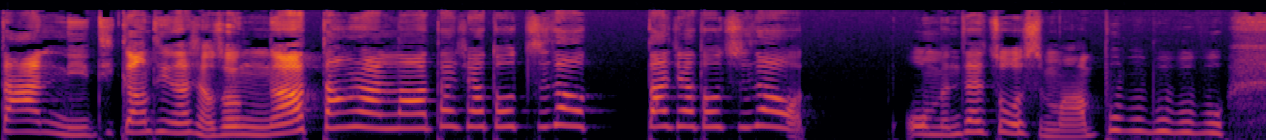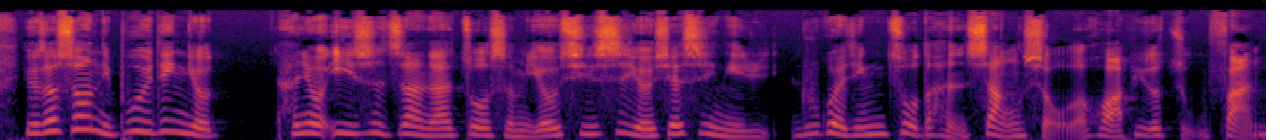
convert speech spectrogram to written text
大家你刚听到想说，嗯啊，当然啦，大家都知道，大家都知道我们在做什么。不不不不不，有的时候你不一定有。很有意识，知道你在做什么。尤其是有些事情，你如果已经做的很上手的话，譬如说煮饭，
